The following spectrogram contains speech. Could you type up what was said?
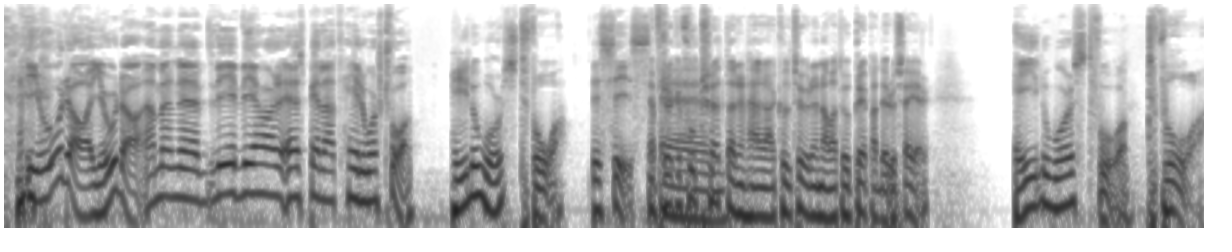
Jo då, jo då. Ja, men, eh, vi, vi har eh, spelat Halo Wars 2. Halo Wars 2. Precis. Jag försöker Eh, fortsätta den här kulturen av att upprepa det du säger. Halo Wars 2. 2.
